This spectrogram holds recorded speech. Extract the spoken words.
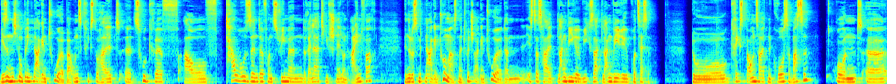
wir sind nicht nur unbedingt eine Agentur. Bei uns kriegst du halt äh, Zugriff auf Tausende von Streamern relativ schnell und einfach. Wenn du das mit einer Agentur machst, einer Twitch-Agentur, dann ist das halt langwierige, wie gesagt, langwierige Prozesse. Du kriegst bei uns halt eine große Masse und äh,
